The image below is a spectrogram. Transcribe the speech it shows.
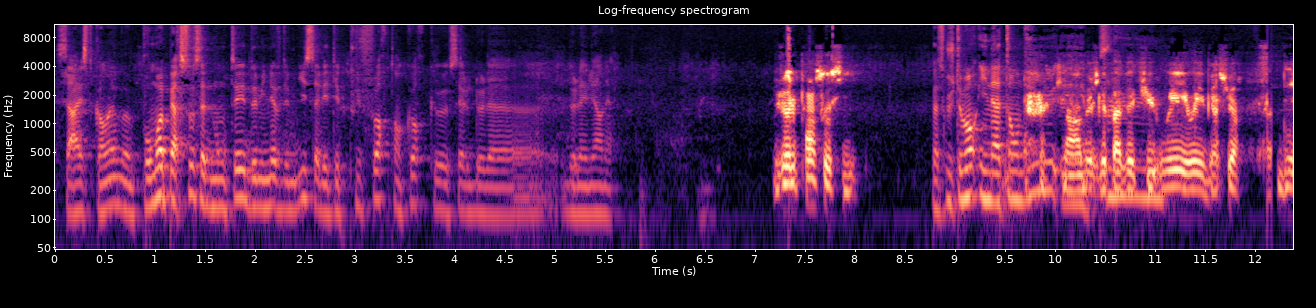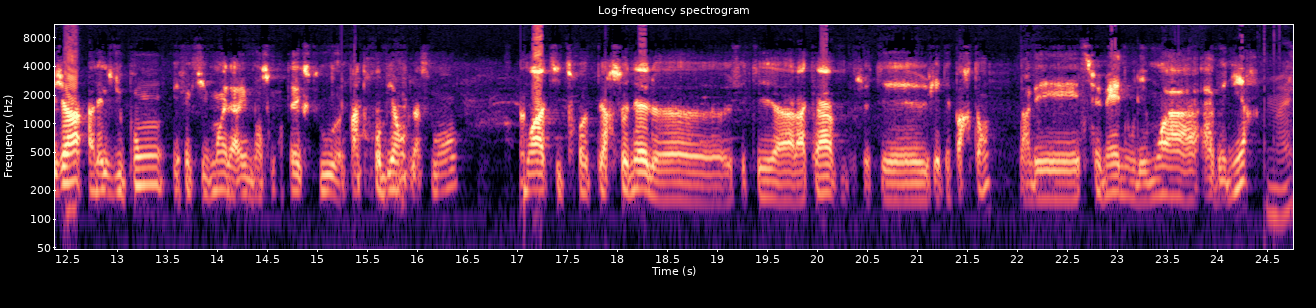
ça reste quand même. Pour moi, perso, cette montée 2009-2010, elle était plus forte encore que celle de l'année la, de dernière. Je le pense aussi. Parce que justement, inattendu. non, mais je ne l'ai pas vécu. Oui, oui, bien sûr. Déjà, Alex Dupont, effectivement, il arrive dans ce contexte où pas trop bien en classement. Moi, à titre personnel, euh, j'étais à la cave, j'étais partant dans les semaines ou les mois à venir. Ouais.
